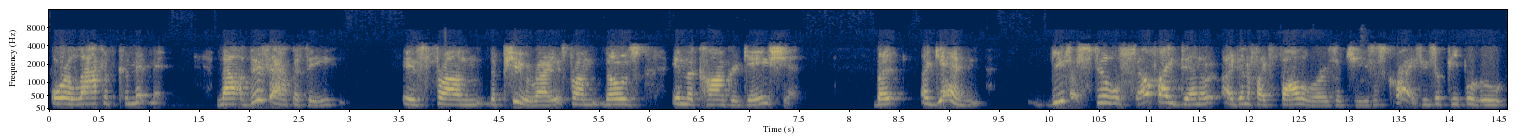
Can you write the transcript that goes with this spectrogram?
or a lack of commitment. Now, this apathy is from the pew, right? It's from those in the congregation. But again, these are still self identified followers of Jesus Christ. These are people who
